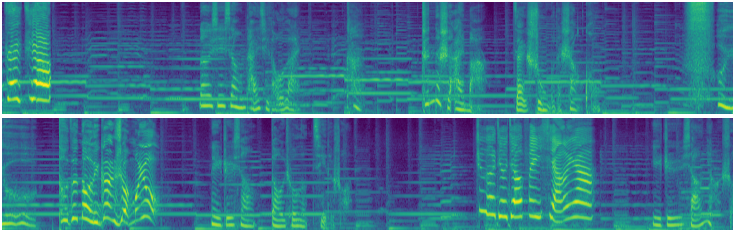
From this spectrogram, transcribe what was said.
在叫。”那些象抬起头来看，真的是艾玛在树木的上空。哎呦，他在那里干什么呀？那只象倒抽冷气地说。这就叫飞翔呀！一只小鸟说：“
